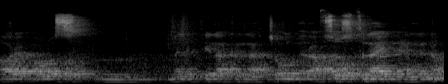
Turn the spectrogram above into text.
ሐዋርያ ጳውሎስ መልእክት የላከላቸውን ምዕራፍ ሶስት ላይ ነው ያለ ነው።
